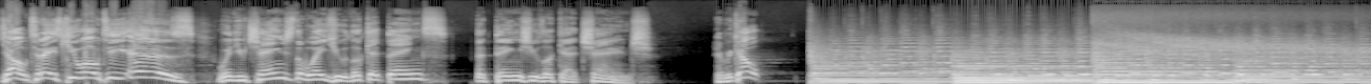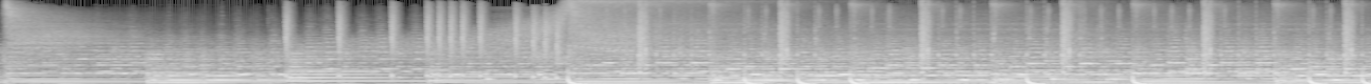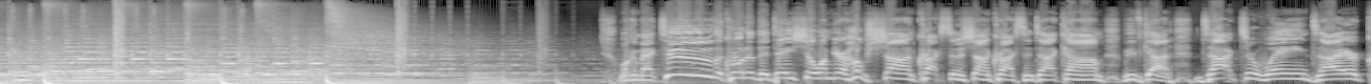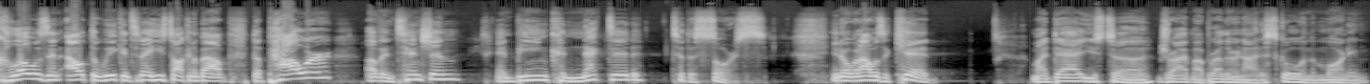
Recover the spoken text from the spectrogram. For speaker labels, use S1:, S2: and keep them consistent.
S1: Yo, today's QOD is when you change the way you look at things, the things you look at change. Here we go. Back to the Quote of the Day Show. I'm your host, Sean Croxton of SeanCroxton.com. We've got Dr. Wayne Dyer closing out the week, and today he's talking about the power of intention and being connected to the source. You know, when I was a kid, my dad used to drive my brother and I to school in the morning,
